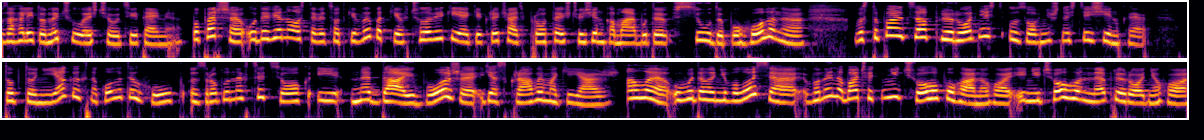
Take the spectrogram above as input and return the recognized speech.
Взагалі-то не чули ще у цій темі. По-перше, у 90% випадків чоловіки, які кричать про те, що жінка має бути всюди поголеною, виступають за природність у зовнішності жінки. Тобто ніяких наколотих губ, зроблених цицьок і, не дай Боже, яскравий макіяж. Але у видаленні волосся вони не бачать нічого поганого і нічого неприроднього.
